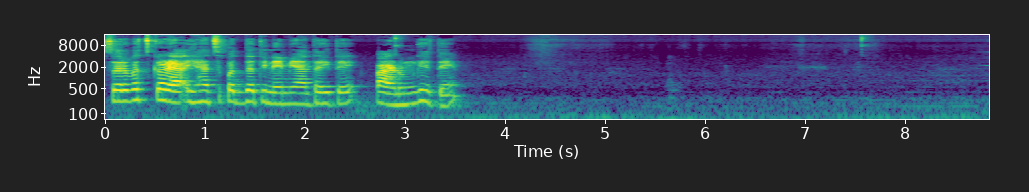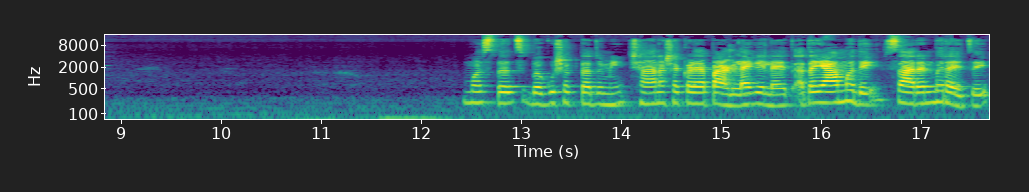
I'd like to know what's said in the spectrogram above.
सर्वच कळ्या ह्याच पद्धतीने मी आता इथे पाडून घेते. मस्तच बघू शकता तुम्ही. छान अशा कळ्या पाडल्या गेल्या आहेत. आता यामध्ये सारण भरायचे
